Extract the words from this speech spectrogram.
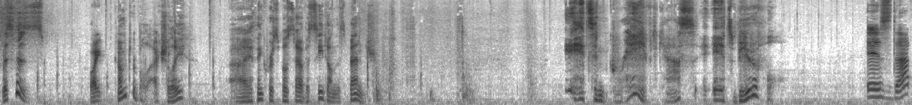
This is quite comfortable, actually. I think we're supposed to have a seat on this bench. It's engraved, Cass. It's beautiful. Is that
